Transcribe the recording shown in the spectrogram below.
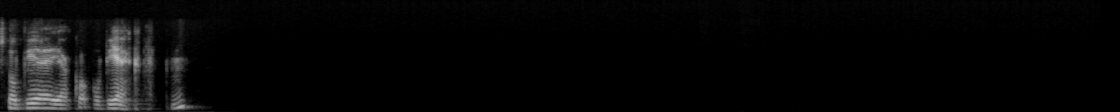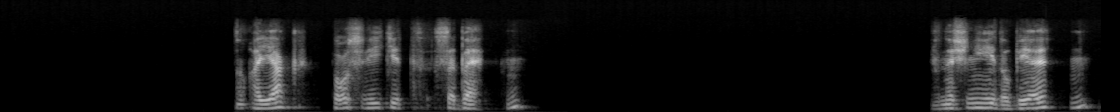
sobě jako objekt. Hm? No a jak prosvítit sebe? Hm? V dnešní době hm?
